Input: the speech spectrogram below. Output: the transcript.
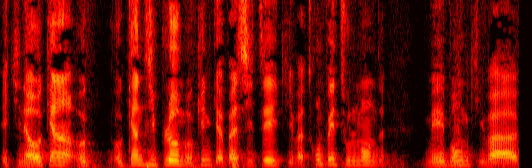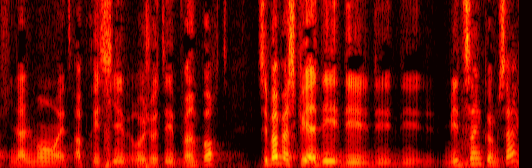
et qui n'a aucun, aucun diplôme, aucune capacité, qui va tromper tout le monde, mais bon, qui va finalement être apprécié, rejeté, peu importe. C'est pas parce qu'il y a des, des, des, médecins comme ça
